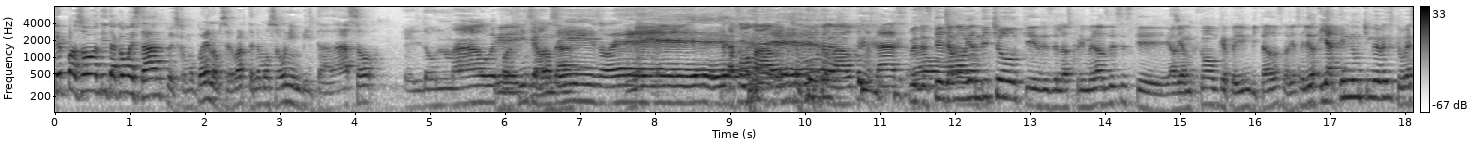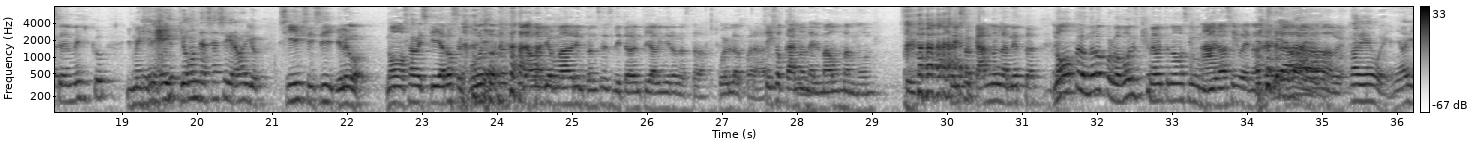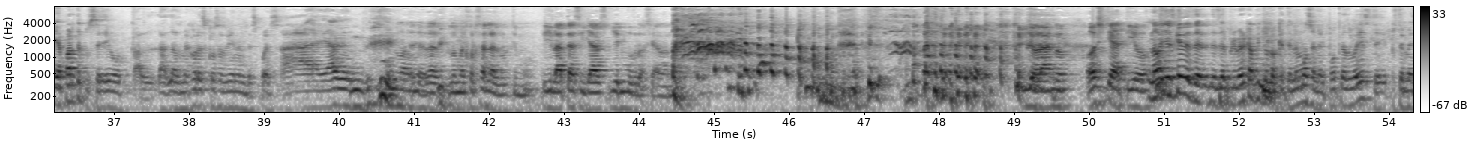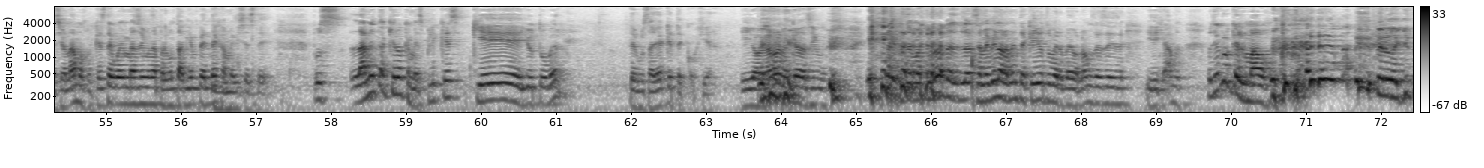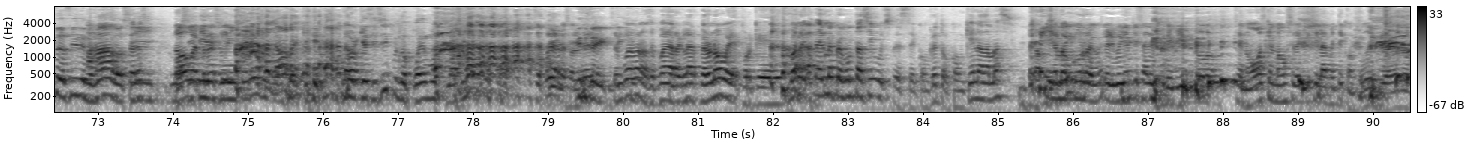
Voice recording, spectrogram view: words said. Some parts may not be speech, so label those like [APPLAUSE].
¿Qué pasó, bandita? ¿Cómo están? Pues como pueden observar, tenemos a un invitadazo. El Don Mau, güey, por Ey, fin ¿qué se nos onda? hizo, eh. ¿Qué pasó, Mau? Eh. ¿Qué pasó, Mau? ¿Cómo estás? Pues es que ya me habían dicho que desde las primeras veces que habían como que pedido invitados había salido. Y ya tienen un chingo de veces que voy a Ciudad de México y me dicen, hey, ¿qué onda? ¿Se hace grabar? Y yo, sí, sí, sí. Y luego, no, ¿sabes qué? Ya no se pudo. [LAUGHS] ya valió madre. Entonces, literalmente ya vinieron hasta Puebla para. Se hizo canon el Mau Mamón. Sí, se hizo canon, la neta. No, pero no era por mamón, es que generalmente no más iba un Ah, día. no, sí, güey, no. [LAUGHS] No, no. Está bien, güey. ¿no? Y aparte, pues te digo, tal- la- las mejores cosas vienen después. Ay, ya bien. no, [LAUGHS] La- Lo mejor sale al último. Y late así ya bien mugroseado, ¿no? [LAUGHS] Llorando. Hostia, tío. No, y es que desde, desde el primer capítulo que tenemos en el podcast, güey, este, pues te mencionamos, porque este güey me hace una pregunta bien pendeja, me dice, este, pues, la neta quiero que me expliques qué youtuber te gustaría que te cogiera. Y yo agarro y me quedo así, güey. [LAUGHS] Y se me ocurrió, pues, se me vino a la mente qué youtuber veo, ¿no? Pues, ese- ese. y dije, ah, pues, pues yo creo que el Mau. [LAUGHS] Pero lo dijiste así de mamá, o pero sí. es- no, o sí güey, pero tienes es un que- interés. [LAUGHS] ¿no? Porque, porque si sí, pues lo podemos platicar. Se puede resolver. Sí. Se puede, bueno, se puede arreglar, pero no, güey, porque, bueno, él me pregunta así, güey, este, concreto, ¿con quién nada más? Pero a mí Y se me güey, ocurre, güey. el güey empieza a describir todo. Dice, no, es que el Mau se ve que sí la mete con todo el huevo.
